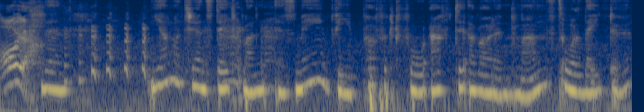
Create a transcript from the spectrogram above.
Oh yeah. Then Yama-chan's date plan is maybe perfect for after about a month or later.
